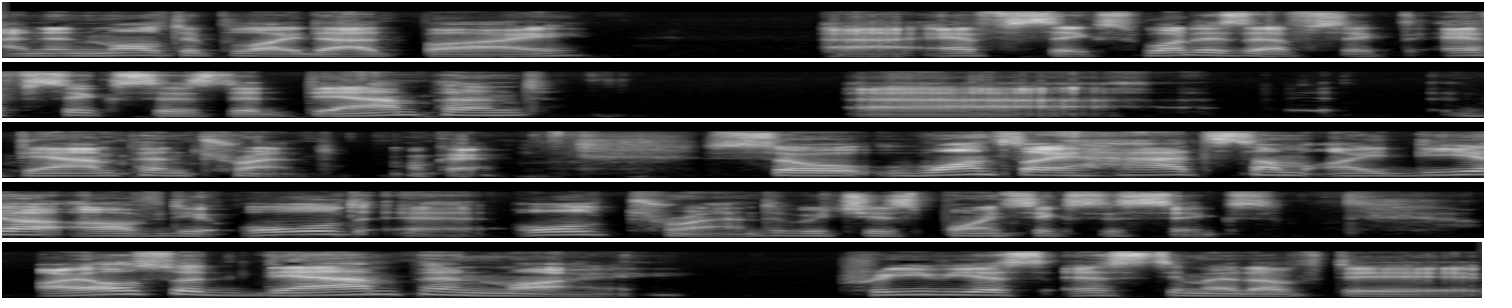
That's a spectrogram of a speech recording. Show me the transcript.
and then multiply that by uh, f6. What is f6? f6 is the dampened uh, dampened trend. Okay, so once I had some idea of the old uh, old trend, which is 0.66, I also dampen my previous estimate of the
